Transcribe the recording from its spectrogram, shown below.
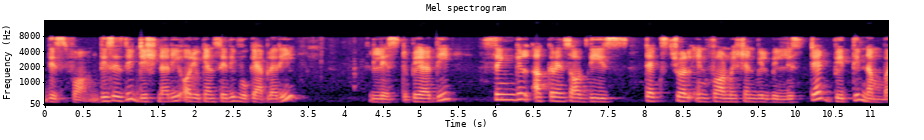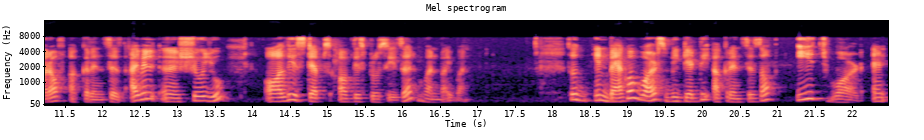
this form. This is the dictionary or you can say the vocabulary list where the single occurrence of these textual information will be listed with the number of occurrences. I will uh, show you all the steps of this procedure one by one. So in bag of words we get the occurrences of each word and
